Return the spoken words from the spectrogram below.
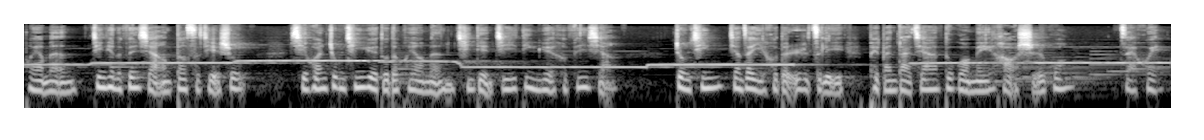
朋友们，今天的分享到此结束。喜欢重青阅读的朋友们，请点击订阅和分享。重青将在以后的日子里陪伴大家度过美好时光。再会。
